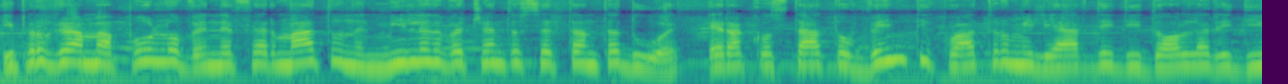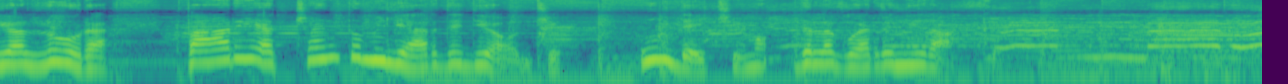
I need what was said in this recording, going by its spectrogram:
Il programma Apollo venne fermato nel 1972, era costato 24 miliardi di dollari di allora, pari a 100 miliardi di oggi, un decimo della guerra in Iraq.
